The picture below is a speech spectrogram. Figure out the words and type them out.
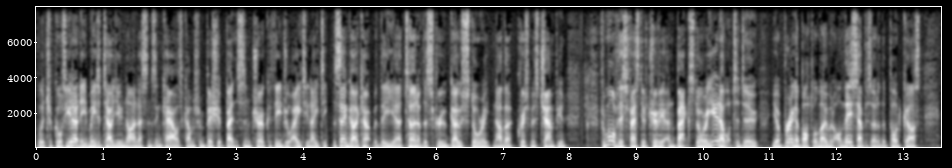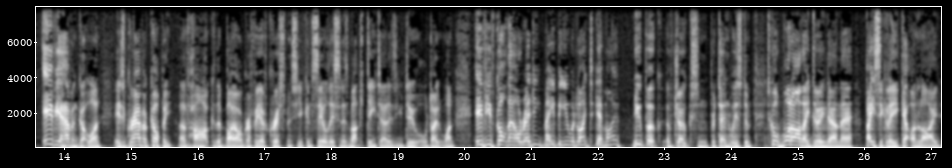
which, of course, you don't need me to tell you. Nine lessons in carols comes from Bishop Benson, Truro Cathedral, 1880. The same guy came up with the uh, Turn of the Screw ghost story, another Christmas champion. For more of this festive trivia and backstory, you know what to do. You bring a bottle moment on this episode of the podcast. If you haven't got one, is grab a copy of Hark, the biography of Christmas. You can see all this in as much detail as you do or don't want. If you've got that already, maybe you would like to get my new book of jokes and pretend wisdom. It's called What Are They Doing Down There? Basically, get online,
